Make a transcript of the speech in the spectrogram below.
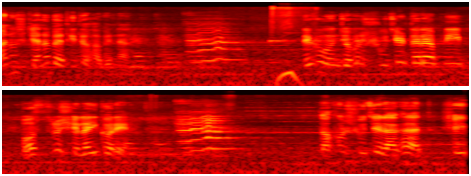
মানুষ কেন ব্যথিত হবে না? দেখুন, যখন সূচের দ্বারা আপনি বস্ত্র সেলাই করেন, তখন সূচের আঘাত সেই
